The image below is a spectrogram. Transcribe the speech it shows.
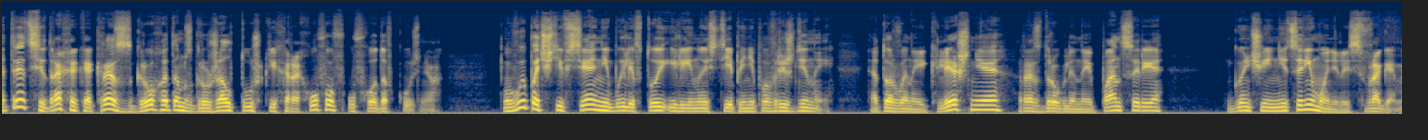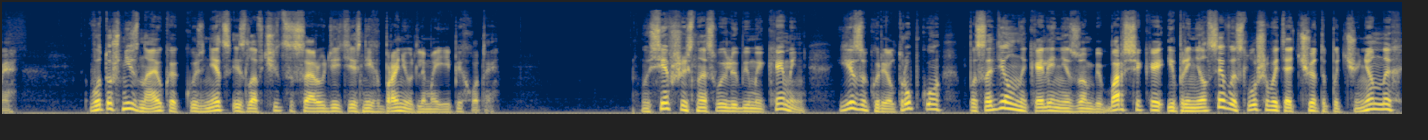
Отряд Сидраха как раз с грохотом сгружал тушки харахуфов у входа в кузню. Увы, почти все они были в той или иной степени повреждены. Оторванные клешни, раздробленные панцири. Гончие не церемонились с врагами. Вот уж не знаю, как кузнец изловчится соорудить из них броню для моей пехоты. Усевшись на свой любимый камень, я закурил трубку, посадил на колени зомби-барсика и принялся выслушивать отчеты подчиненных,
